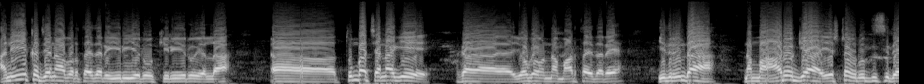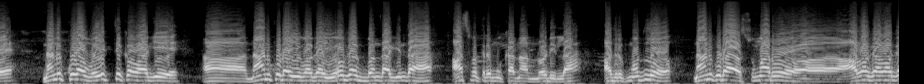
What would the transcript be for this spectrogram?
ಅನೇಕ ಜನ ಬರ್ತಾ ಇದ್ದಾರೆ. ಹಿರಿಯರು, ಕಿರಿಯರು ಎಲ್ಲ. ತುಂಬ ಚೆನ್ನಾಗಿ ಯೋಗವನ್ನು ಯೋಗವನ್ನ ಮಾಡ್ತಾ ಇದ್ದಾರೆ. ಇದರಿಂದ ನಮ್ಮ ಆರೋಗ್ಯ ಎಷ್ಟೋ ವೃದ್ಧಿಸಿದೆ. ನನಗೆ ಕೂಡ ವೈಯಕ್ತಿಕವಾಗಿ ನಾನು ಕೂಡ ಇವಾಗ ಯೋಗಕ್ಕೆ ಬಂದಾಗಿಂದ ಆಸ್ಪತ್ರೆ ಮುಖ ನಾನು ನೋಡಿಲ್ಲ. ಅದ್ರ ಮೊದಲು ನಾನು ಕೂಡ ಸುಮಾರು ಆವಾಗವಾಗ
